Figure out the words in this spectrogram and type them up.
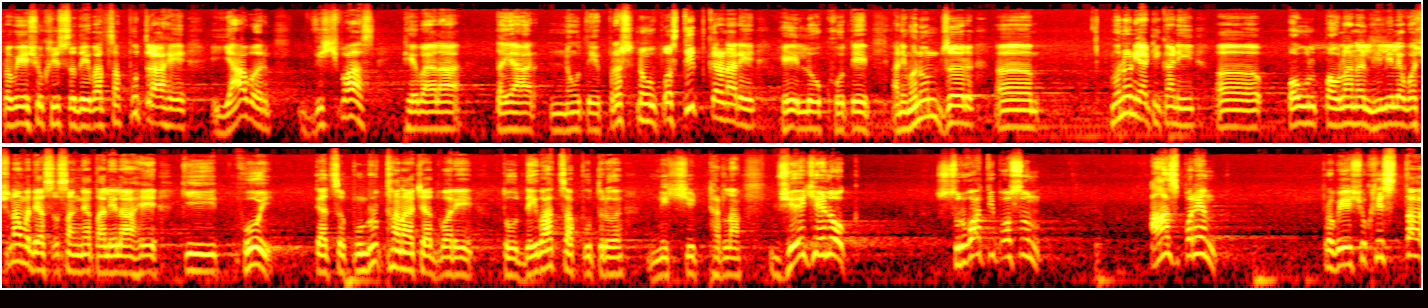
प्रभू येशू ख्रिस्त देवाचा पुत्र आहे. यावर विश्वास ठेवायला तयार नव्हते. प्रश्न उपस्थित करणारे हे लोक होते. आणि म्हणून जर म्हणून या ठिकाणी पौल पौलानं लिहिलेल्या वचनामध्ये असं सांगण्यात आलेलं आहे की होय त्याचं पुनरुत्थानाच्याद्वारे तो देवाचा पुत्र निश्चित ठरला. जे जे लोक सुरुवातीपासून आजपर्यंत प्रभू येशू ख्रिस्ता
